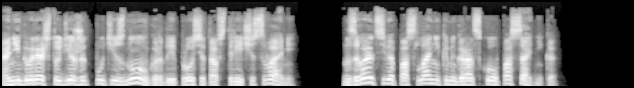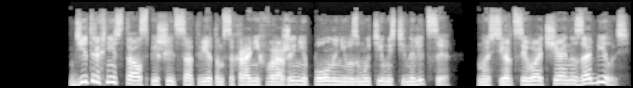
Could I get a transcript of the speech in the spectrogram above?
Они говорят, что держат путь из Новгорода и просят о встрече с вами. Называют себя посланниками городского посадника. Дитрих не стал спешить с ответом, сохранив выражение полной невозмутимости на лице, но сердце его отчаянно забилось.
